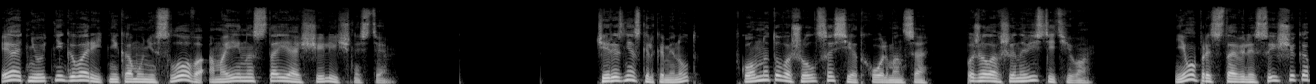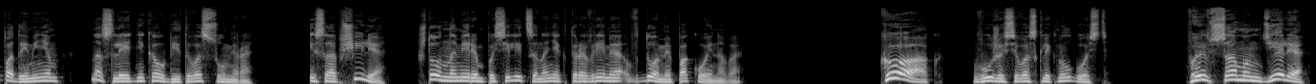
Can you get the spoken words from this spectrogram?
и отнюдь не говорить никому ни слова о моей настоящей личности». Через несколько минут в комнату вошел сосед Хольманса, пожелавший навестить его. Ему представили сыщика под именем наследника убитого Сумера и сообщили, что он намерен поселиться на некоторое время в доме покойного. «Как?» — в ужасе воскликнул гость. «Вы в самом деле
